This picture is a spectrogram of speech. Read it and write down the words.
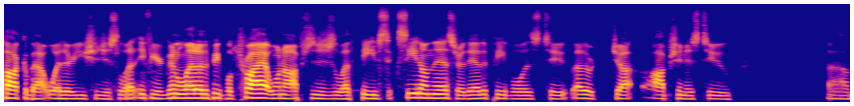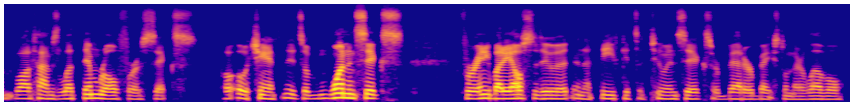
talk about whether you should just let, if you're going to let other people try it, one option is to let thieves succeed on this, or the other people is to, other jo- option is to, um, a lot of times let them roll for a six. Oh, chance it's a one in six for anybody else to do it, and a thief gets a two and six or better based on their level,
